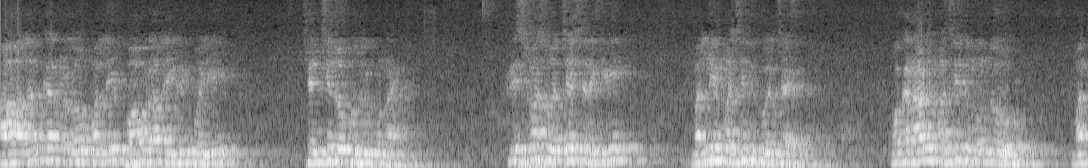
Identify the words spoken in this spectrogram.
ఆ అలంకరణలో మళ్ళీ పావురాలు ఎగిరిపోయి చర్చిలో కుదురుకున్నాయి. క్రిస్మస్ వచ్చేసరికి మళ్ళీ మసీదుకి వచ్చాయి ఒకనాడు మసీదు ముందు మత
